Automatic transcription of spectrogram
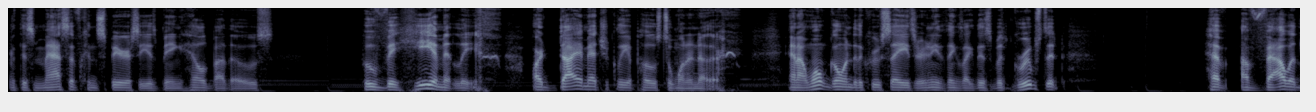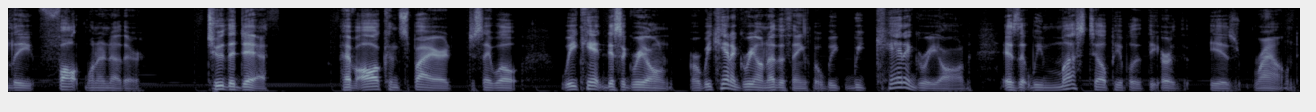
that this massive conspiracy is being held by those who vehemently are diametrically opposed to one another. and I won't go into the Crusades or any of the things like this, but groups that have avowedly fought one another to the death have all conspired to say, well, we can't disagree on or we can't agree on other things, but we, we can agree on is that we must tell people that the earth is round.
